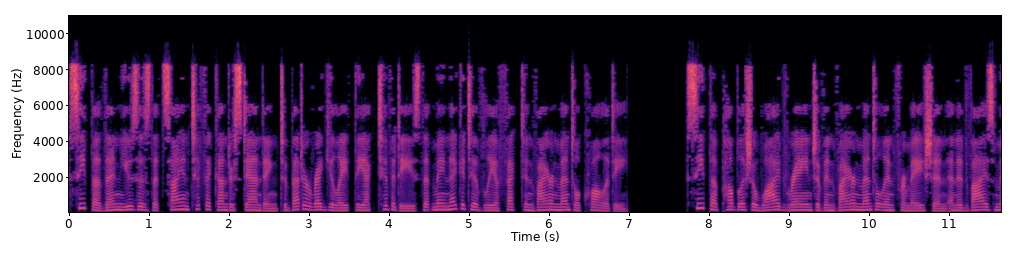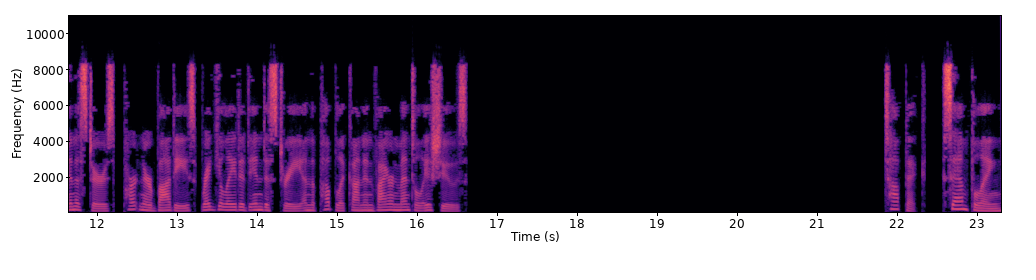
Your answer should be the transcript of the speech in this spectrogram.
SEPA then uses that scientific understanding to better regulate the activities that may negatively affect environmental quality. SEPA publish a wide range of environmental information and advise ministers, partner bodies, regulated industry and the public on environmental issues. Sampling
